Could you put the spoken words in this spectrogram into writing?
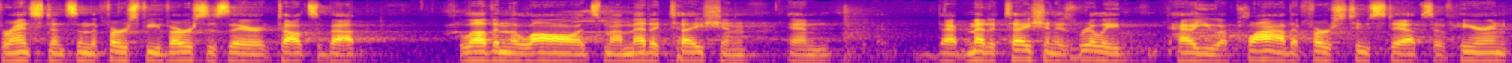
for instance, in the first few verses there, it talks about loving the law, it's my meditation, and that meditation is really how you apply the first two steps of hearing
